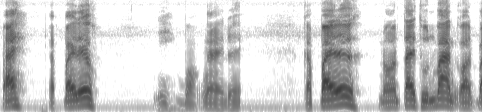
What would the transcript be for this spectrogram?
ไปกลับไปเร็วนี่บอกง่ายด้วย กลับไปเด้อนอนใต้ถุนบ้านก่อนไป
